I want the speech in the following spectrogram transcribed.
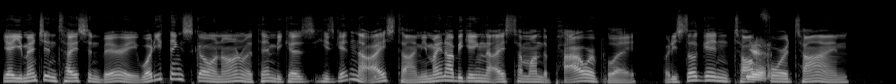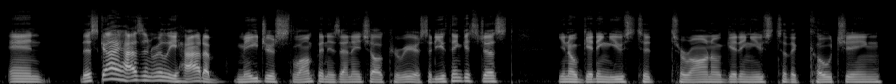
Yeah, you mentioned Tyson Barrie. What do you think's going on with him? Because he's getting the ice time. He might not be getting the ice time on the power play, but he's still getting top Yeah. four time. And this guy hasn't really had a major slump in his NHL career. So do you think it's just, you know, getting used to Toronto, getting used to the coaching,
